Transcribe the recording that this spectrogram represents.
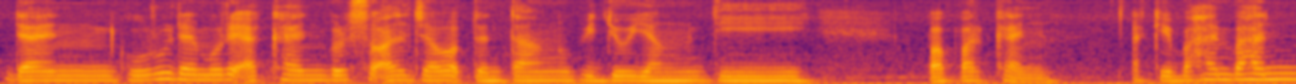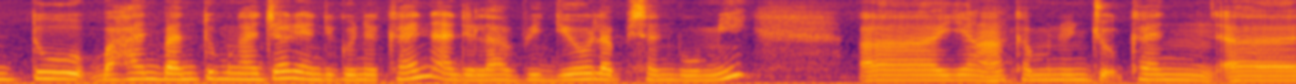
dan guru dan murid akan bersoal jawab tentang video yang dipaparkan. Okey, bahan-bahan tu bahan bantu mengajar yang digunakan adalah video lapisan bumi uh, yang akan menunjukkan uh,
